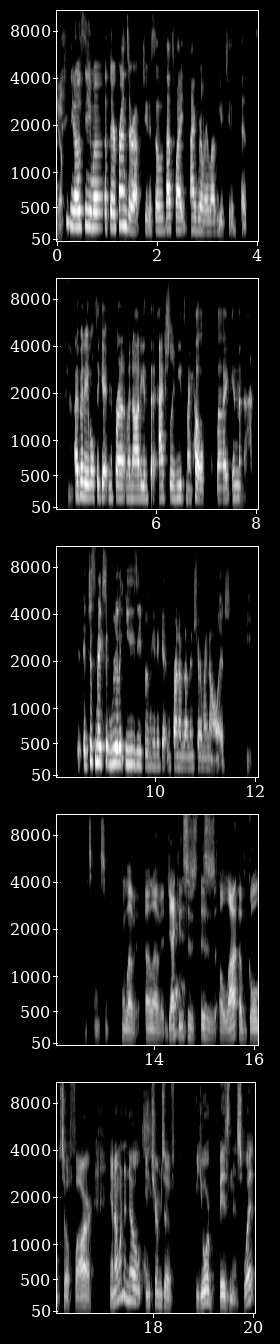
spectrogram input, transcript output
Yep. you know seeing what their friends are up to. So that's why I really love YouTube. 'cause I've been able to get in front of an audience that actually needs my help. Like in the, it just makes it really easy for me to get in front of them and share my knowledge. That's awesome. I love it. I love it, Jackie. Yeah. This is this is a lot of gold so far, and I want to know in terms of your business, what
